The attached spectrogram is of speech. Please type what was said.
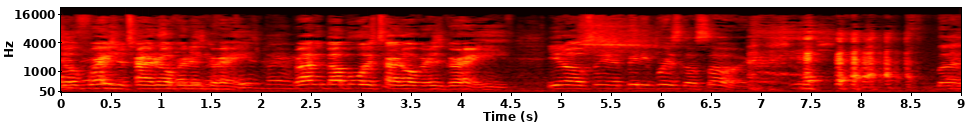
Joe Frazier turned over in his grave. Rocky Balboa's turned over in his grave. You know what I'm saying? Bennie Briscoe, sorry. But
